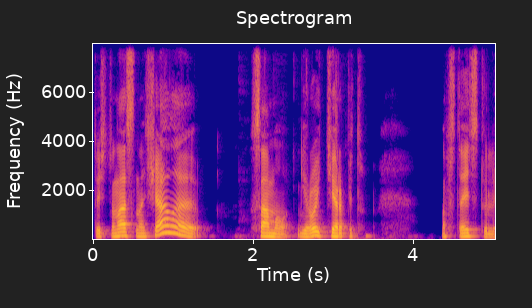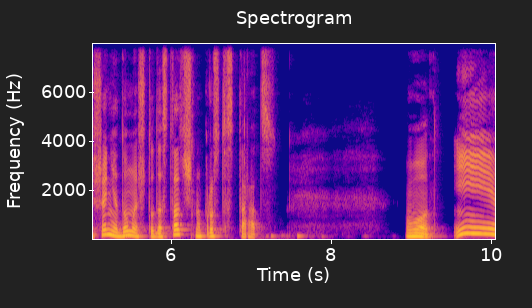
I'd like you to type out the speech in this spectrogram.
То есть у нас сначала самого герой терпит обстоятельства лишения, думает, что достаточно просто стараться. Вот. И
